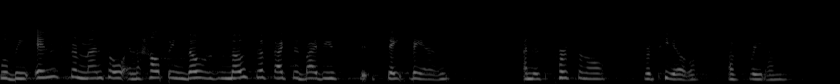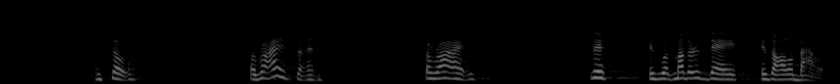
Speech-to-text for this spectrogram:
will be instrumental in helping those most affected by these state bans and this personal repeal of freedom. And so, arise then. Arise. This is what Mother's Day is all about.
